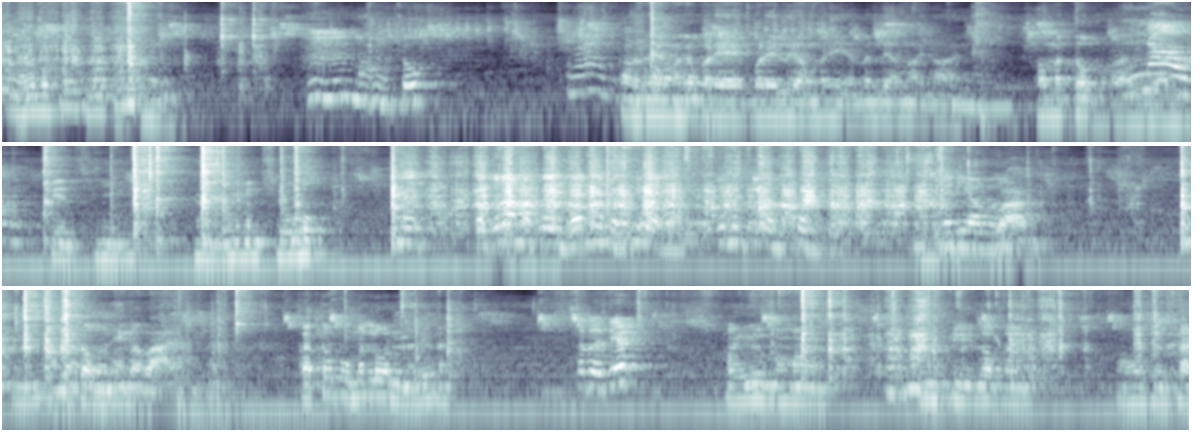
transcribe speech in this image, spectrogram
เออบอกนี่บอกนี่อืมมาหุงซุปตตออนนแรแรกกมัมันนก็ก็บริบริเรืองมันนี่มันเรืองหน่อยหน่อยๆพอมาต้มก็เรืองเปลี่ยนสีให้มันสุกแต่ก็เริ่มมาเป็นได้เนี่ยเหมือนที่แบบก็เมื่อกี้มันขุ่นไปเดียวหเลวายนเอามาต้มมันให้ระบายกระตุ้มมันล่นนะนี่นะก็เลยเรียบ ไปยืมมามาเมื่อกี้เราไปเอาเส้นไข่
